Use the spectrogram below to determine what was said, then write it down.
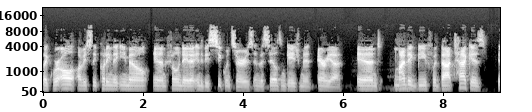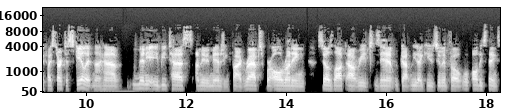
Like we're all obviously putting the email and phone data into these sequencers in the sales engagement area. And my big beef with that tech is if I start to scale it and I have many A/B tests, I'm maybe managing five reps. We're all running SalesLoft, Outreach, XANT. We've got LeadIQ, ZoomInfo, all these things.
